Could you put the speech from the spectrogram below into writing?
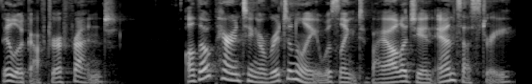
they look after a friend. Although parenting originally was linked to biology and ancestry,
